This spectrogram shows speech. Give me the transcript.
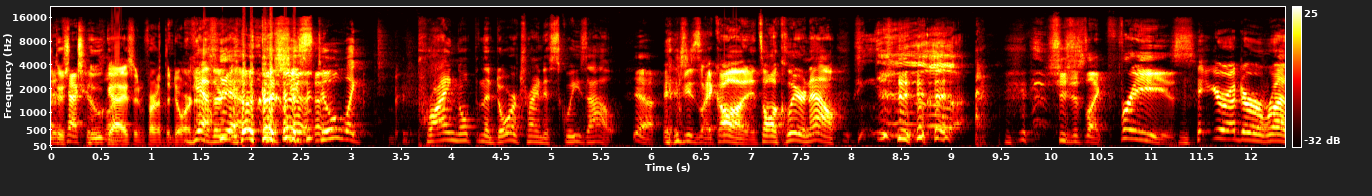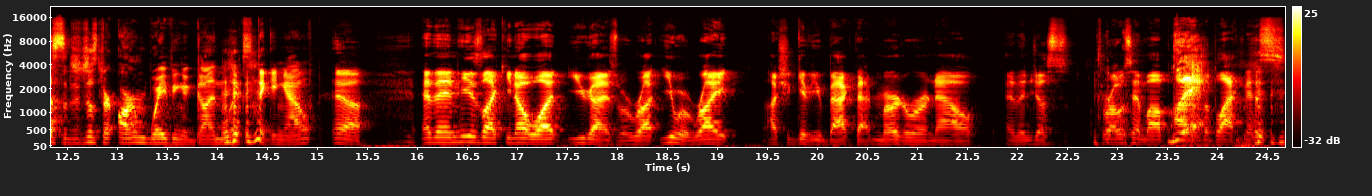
the like there's two like- guys in front of the door now. yeah they're because she's still like prying open the door trying to squeeze out Yeah. and she's like oh it's all clear now She's just like freeze. you're under arrest and it's just her arm waving a gun like sticking out Yeah. And then he's like, you know what? You guys were right. You were right. I should give you back that murderer now. And then just throws him up out of the blackness.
